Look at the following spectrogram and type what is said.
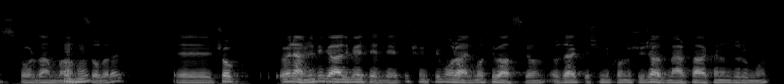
skordan bağımsız olarak e, çok önemli bir galibiyet elde etti. Çünkü moral, motivasyon, özellikle şimdi konuşacağız Mert Hakan'ın durumu.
